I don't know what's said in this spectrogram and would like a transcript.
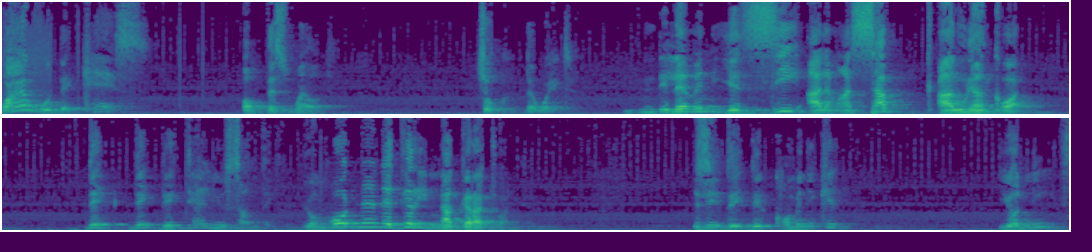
why would the cares of this world choke the word? እንዲህ ለምን የዚህ ዓለም ሀሳብ ቃሉን ያንቀዋል? They they, they tell you something. የሆነ ነገር ይናገራቸዋል። You see, they, they communicate your needs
